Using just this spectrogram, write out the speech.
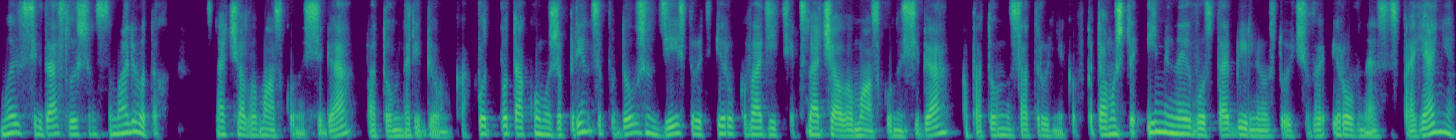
мы всегда слышим в самолетах. Сначала маску на себя, потом на ребенка. Вот по такому же принципу должен действовать и руководитель. Сначала маску на себя, а потом на сотрудников. Потому что именно его стабильное, устойчивое и ровное состояние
